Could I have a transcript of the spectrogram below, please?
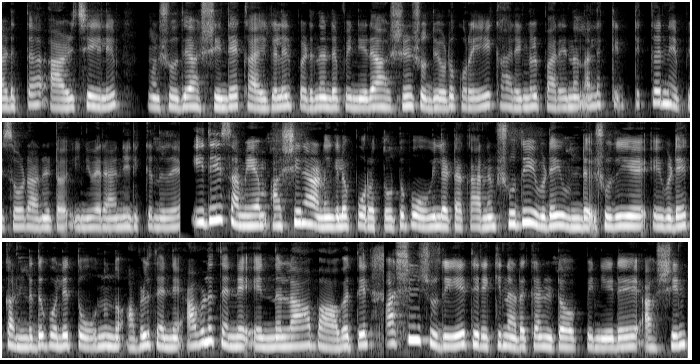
അടുത്ത ആഴ്ചയിൽ ശ്രുതി അശ്വിന്റെ കൈകളിൽ പെടുന്നുണ്ട്. പിന്നീട് അശ്വിൻ ശ്രുതിയോട് കുറേ കാര്യങ്ങൾ പറയുന്ന നല്ല കിട്ടിക്കൻ എപ്പിസോഡാണ് കേട്ടോ ഇനി വരാനിരിക്കുന്നത്. ഇതേ സമയം അശ്വിനാണെങ്കിലോ പുറത്തോട്ട് പോവില്ല കാരണം ശ്രുതി ഇവിടെയുണ്ട്. ശ്രുതിയെ എവിടെ കണ്ടതുപോലെ തോന്നുന്നു. അവൾ തന്നെ അവൾ തന്നെ എന്നുള്ള ആ ഭാവത്തിൽ അശ്വിൻ ശ്രുതിയെ തിരക്കി നടക്കാൻ കേട്ടോ പിന്നീട് അശ്വിൻ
